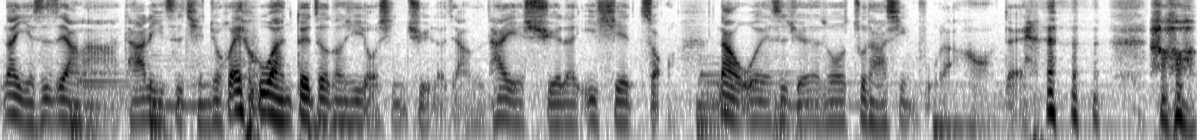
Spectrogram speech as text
那也是这样啦，他离职前就会忽然对这个东西有兴趣了，这样子，他也学了一些走。那我也是觉得说祝他幸福了，哈，对，好，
